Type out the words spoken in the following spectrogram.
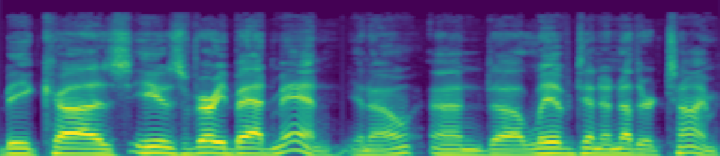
because he was a very bad man, you know, and uh, lived in another time.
